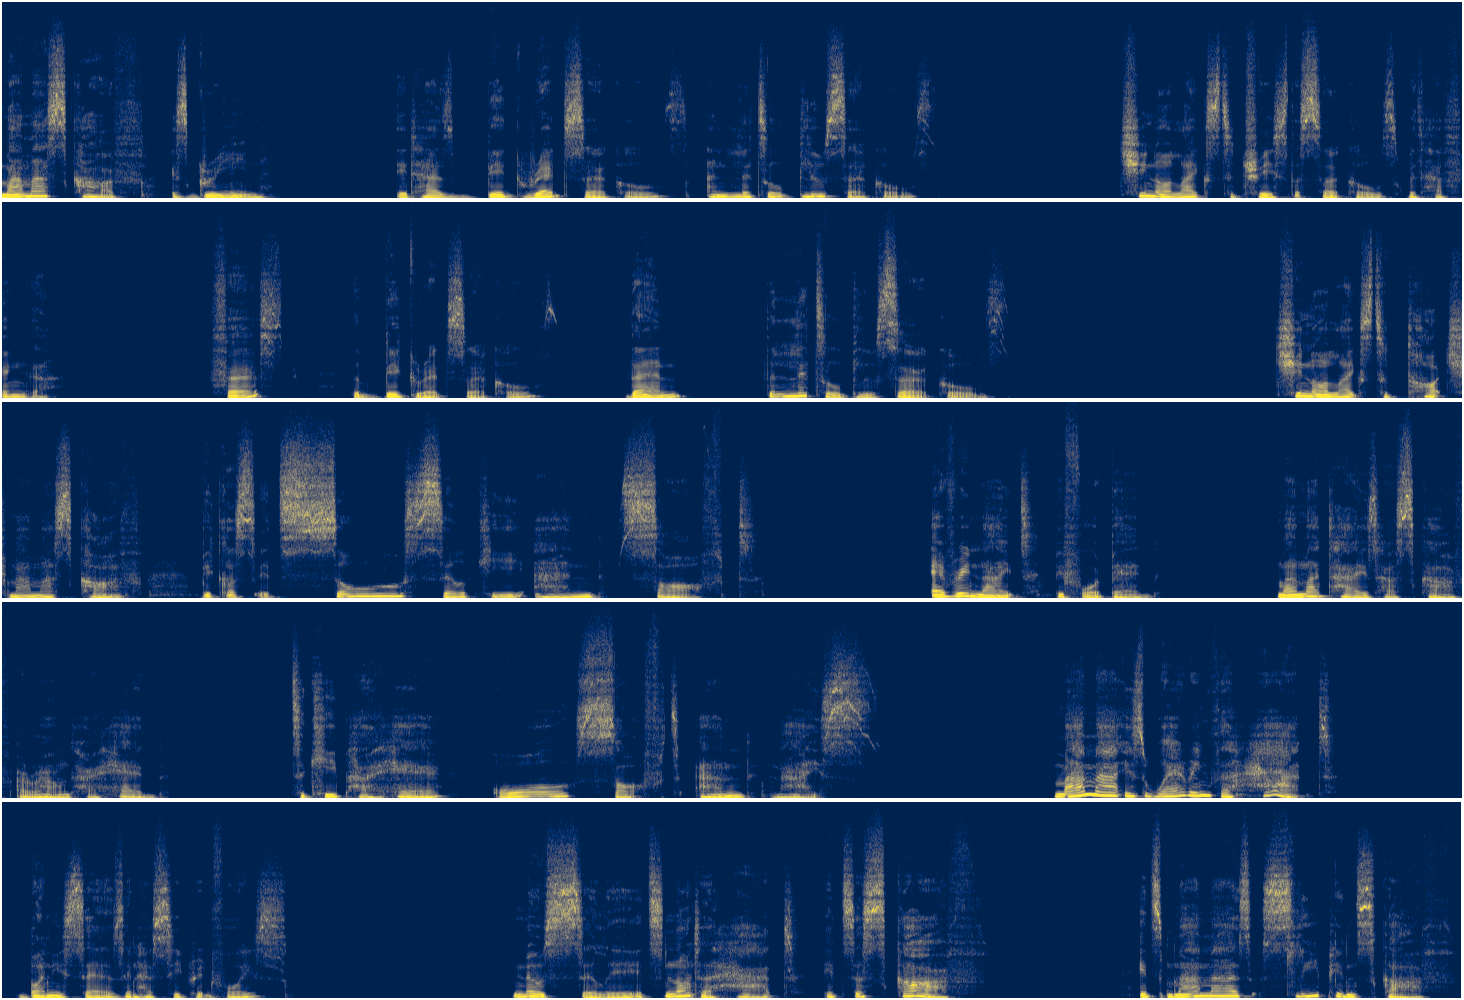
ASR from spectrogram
Mama's scarf is green. It has big red circles and little blue circles. Chino likes to trace the circles with her finger. First, the big red circles, then the little blue circles. Chino likes to touch Mama's scarf because it's so silky and soft. Every night before bed, Mama ties her scarf around her head to keep her hair all soft and nice. Mama is wearing the hat, Bunny says in her secret voice. No, silly, it's not a hat, it's a scarf. It's Mama's sleeping scarf.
